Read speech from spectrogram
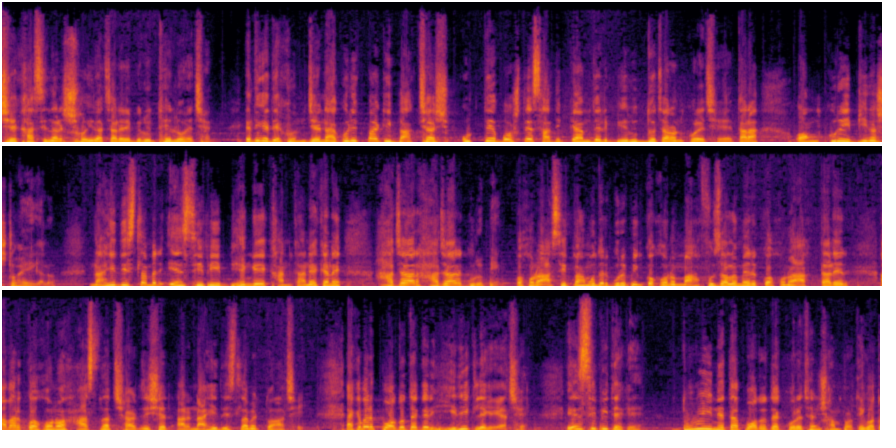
শেখ হাসিনার স্বৈরাচারের বিরুদ্ধে লড়েছেন। এদিকে দেখুন, যে নাগরিক পার্টি বাকচাষ উঠতে বসতে সাদিক ক্যাম্পদের বিরুদ্ধচারণ করেছে, তারা অঙ্কুরেই বিনষ্ট হয়ে গেল। নাহিদ ইসলামের এনসিপি ভেঙে খান খান, এখানে হাজার হাজার গ্রুপিং কখনো আসিফ মাহমুদের গ্রুপিং কখনো মাহফুজ আলমের, কখনো আক্তারের, আবার কখনো হাসনাত সার্জিসের আর নাহিদ ইসলামের তো আছেই। একেবারে পদত্যাগের হিরিক লেগে গেছে। এনসিপি থেকে দুই নেতা পদত্যাগ করেছেন সম্প্রতি। গত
